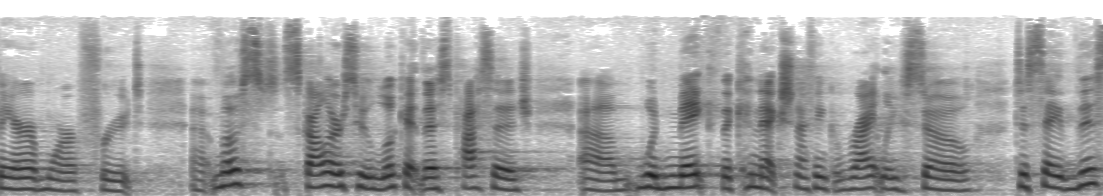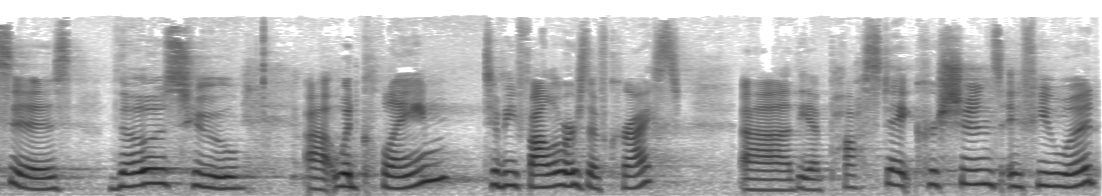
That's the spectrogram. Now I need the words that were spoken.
bear more fruit. Uh, most scholars who look at this passage um, would make the connection, I think rightly so, to say this is those who uh, would claim to be followers of Christ, uh, the apostate Christians, if you would,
